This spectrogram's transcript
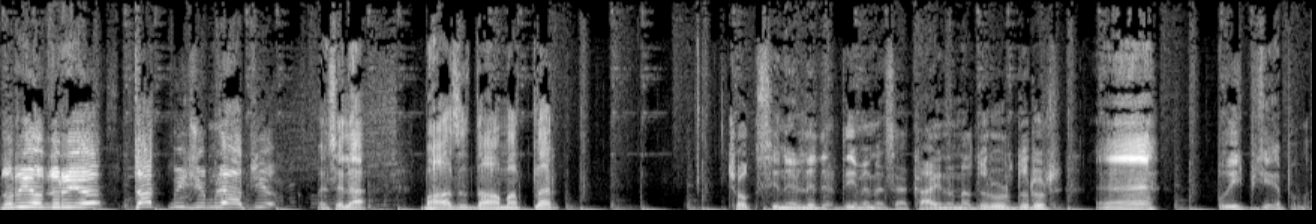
Duruyor duruyor tak bir cümle atıyor. Mesela bazı damatlar çok sinirlidir değil mi mesela kaynana durur durur. Eh, bu hiçbir şey yapamaz.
